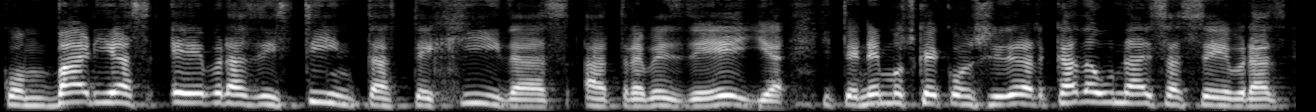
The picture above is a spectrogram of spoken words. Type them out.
con varias hebras distintas tejidas a través de ella y tenemos que considerar cada una de esas hebras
